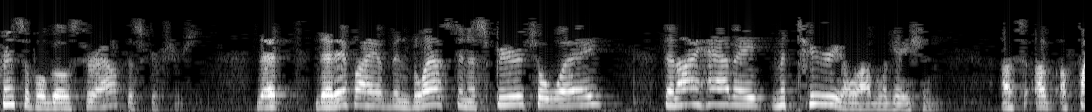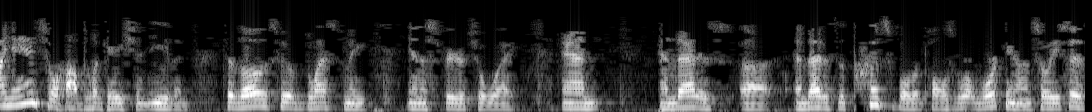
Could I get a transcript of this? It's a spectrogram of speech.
principle goes throughout the scriptures. That, that if I have been blessed in a spiritual way, then I have a material obligation, a, a, financial obligation even, to those who have blessed me in a spiritual way. And and that is uh, and that is the principle that Paul's working on. So he says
